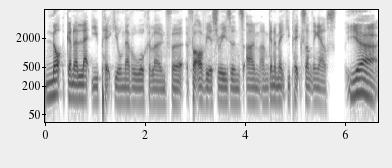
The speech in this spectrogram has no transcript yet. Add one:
not going to let you pick You'll Never Walk Alone for, for obvious reasons. I'm, I'm going to make you pick something else. Yeah.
